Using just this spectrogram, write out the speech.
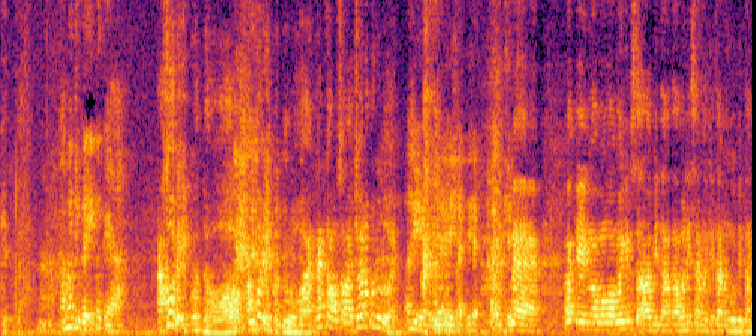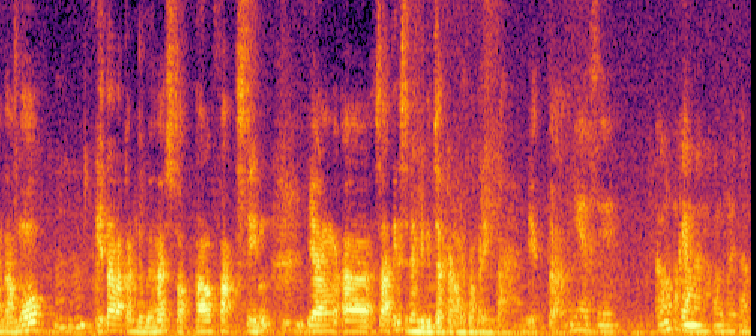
kita. Nah, kamu juga ikut ya Aku udah ikut dong, aku udah ikut duluan. Kan kalau soal cuan aku duluan. oh iya iya iya iya oke Nah, oke ngomong-ngomongin soal bintang tamu nih sambil kita nunggu bintang tamu, Mhm, kita akan ngebahas soal vaksin mhm. yang uh, saat ini sedang digencarkan oleh pemerintah gitu. iya sih kamu pakai yang mana kalau boleh tahu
